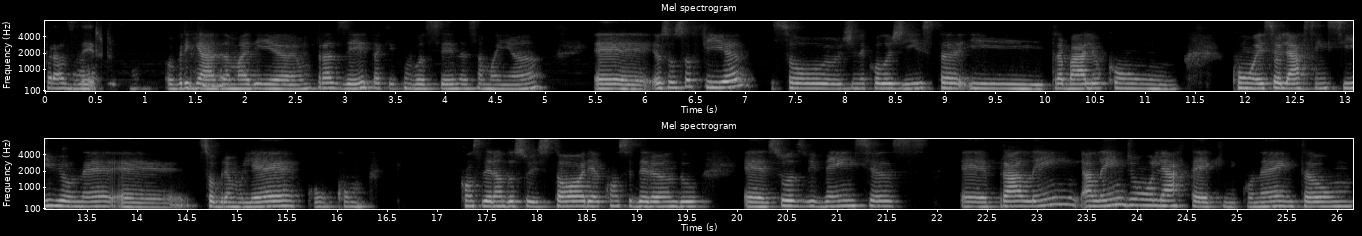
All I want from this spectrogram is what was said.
Prazer. Obrigada, Maria. É um prazer estar aqui com você nessa manhã. É, eu sou Sofia, sou ginecologista e trabalho com com esse olhar sensível, né, é, sobre a mulher, com, com, considerando sua história, considerando é, suas vivências, é, para além, além de um olhar técnico, né? Então,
